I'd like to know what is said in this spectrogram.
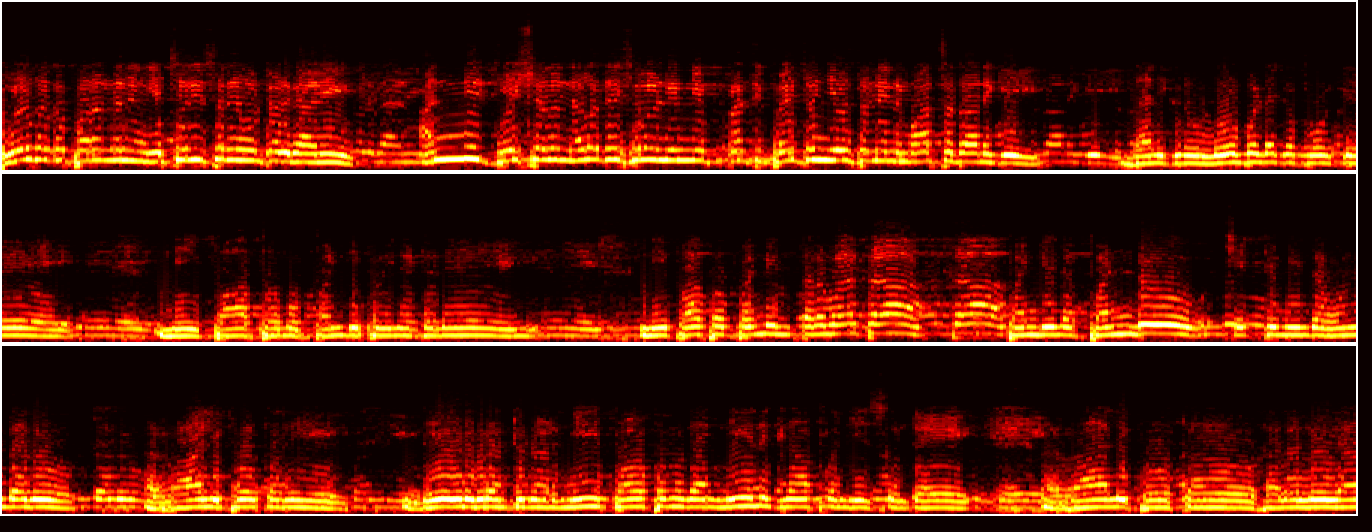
ఏదో ఒక పరంగా నిన్ను హెచ్చరిస్తూనే ఉంటాడు కానీ అన్ని దేశాలు నెల దేశాలు నిన్ను ప్రతి ప్రయత్నం చేస్తాడు నిన్ను మార్చడానికి. దానికి నువ్వు లోబడకపోతే నీ పాపము పండిపోయినట్టునే. నీ పాపం పండిన తర్వాత పండిన పండు చెట్టు మీద ఉండదు రాలిపోతుంది. దేవుడు కూడా అంటున్నాడు నీ పాపము పాపముగా నేను జ్ఞాపకం చేసుకుంటే రాలిపోతావు. హలలుయా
